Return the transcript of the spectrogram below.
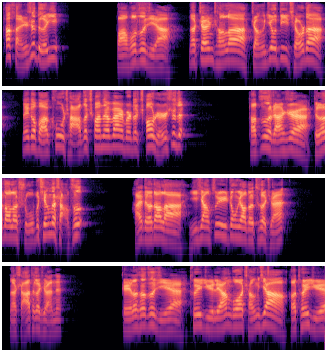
他很是得意，仿佛自己啊，那真成了拯救地球的那个把裤衩子穿在外面的超人似的。他自然是得到了数不清的赏赐，还得到了一项最重要的特权。那啥特权呢？给了他自己推举梁国丞相和推举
